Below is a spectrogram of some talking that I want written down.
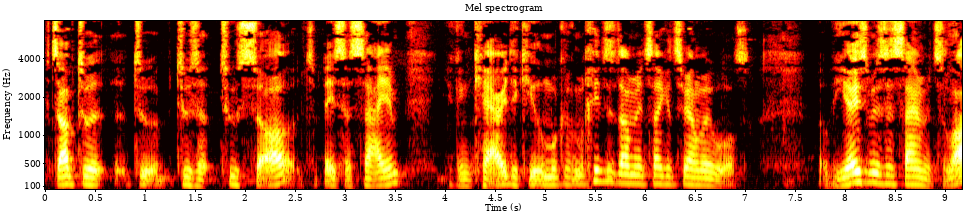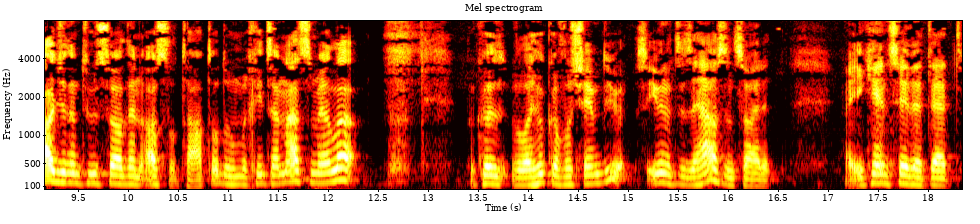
It's up to to to to saw, a base of sayim you can carry the kilo muk of mechitzas dam, it's like it's around by walls. But b'yais misasayim, it's larger than two saw, then asl tatel, du mechitza nas me'ala. Because v'lahuka v'shem dira. So even if there's a house inside it, right, you can't say that that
